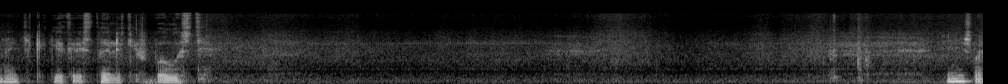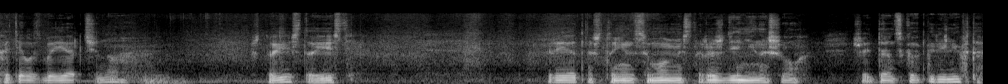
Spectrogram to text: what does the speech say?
Знаете, какие кристаллики в полости. Конечно, хотелось бы ярче, но что есть, то есть. Приятно, что не на самом месторождении нашел шайтанского переливта.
